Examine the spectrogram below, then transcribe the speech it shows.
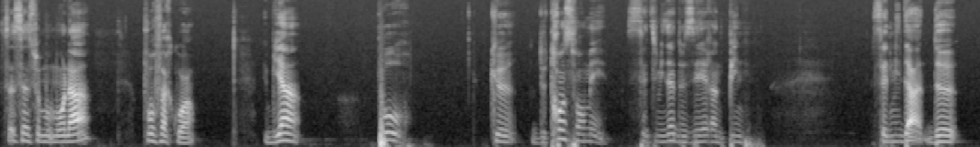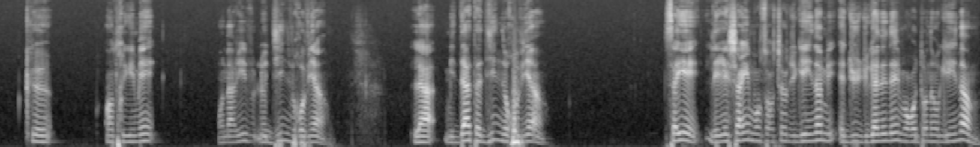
Ça, c'est à ce moment-là. Pour faire quoi? Eh bien, pour que de transformer cette mida de Zeher Pin, cette mida de que, entre guillemets, on arrive, le din revient. La midat din revient. Ça y est, les Réchaïm vont sortir du Geinom et du, vont retourner au Geinom.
